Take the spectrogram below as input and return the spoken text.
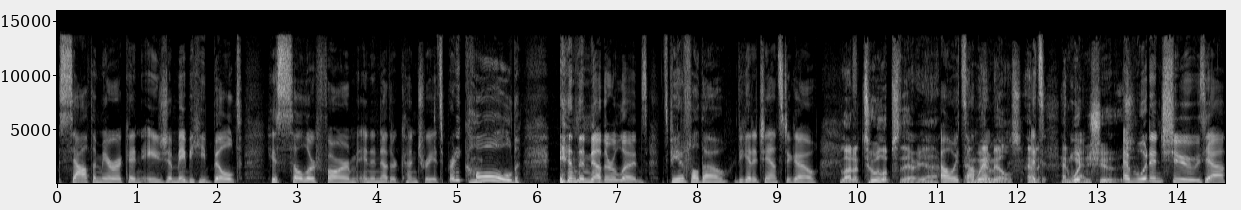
South America and Asia. Maybe he built his solar farm in another country. It's pretty cold mm. in the Netherlands. It's beautiful, though, if you get a chance to go. A lot of tulips there, yeah. Oh, it's and on windmills my, and, and wooden yeah, shoes. And wooden shoes, yeah.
